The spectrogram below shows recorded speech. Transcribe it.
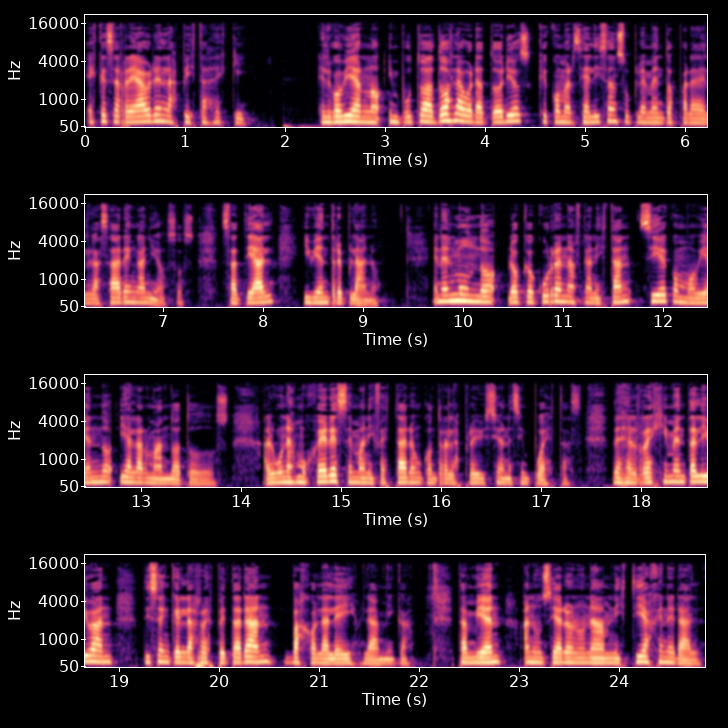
es que se reabren las pistas de esquí. El gobierno imputó a dos laboratorios que comercializan suplementos para adelgazar engañosos, Satial y Vientre Plano. En el mundo, lo que ocurre en Afganistán sigue conmoviendo y alarmando a todos. Algunas mujeres se manifestaron contra las prohibiciones impuestas. Desde el régimen talibán dicen que las respetarán bajo la ley islámica. También anunciaron una amnistía general.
